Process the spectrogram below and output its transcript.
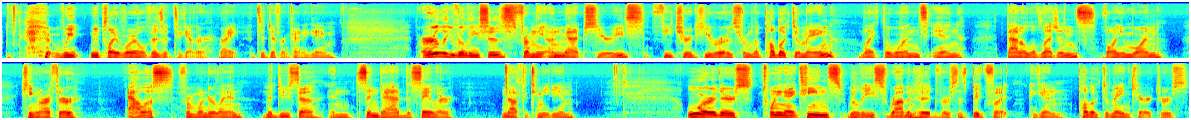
we we play Royal Visit together, right? It's a different kind of game. Early releases from the Unmatched series featured heroes from the public domain, like the ones in Battle of Legends, Volume 1, King Arthur, Alice from Wonderland, Medusa, and Sinbad the Sailor, not the comedian. Or there's 2019's release Robin Hood versus Bigfoot, again, public domain characters.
